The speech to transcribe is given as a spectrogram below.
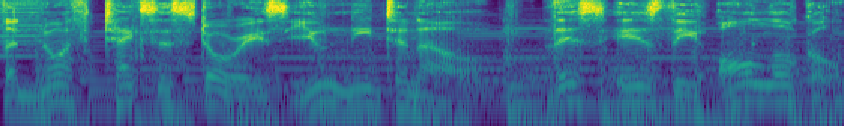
The North Texas stories you need to know. This is the All Local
